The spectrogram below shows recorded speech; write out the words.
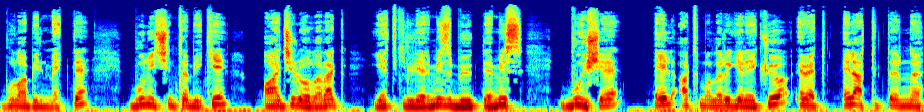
bulabilmekte. Bunun için tabii ki acil olarak yetkililerimiz, büyüklerimiz bu işe el atmaları gerekiyor. Evet el attıklarını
